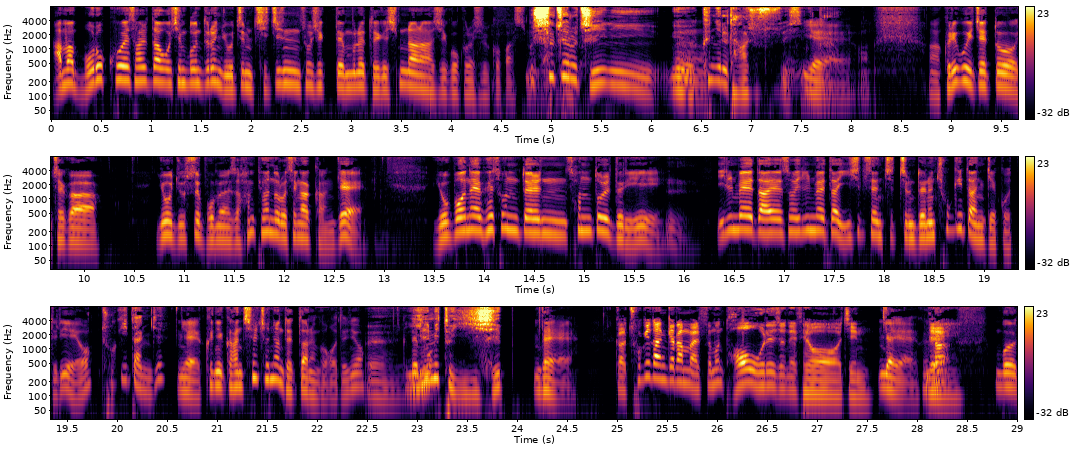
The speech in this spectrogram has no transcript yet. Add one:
아마 모로코에 살다 오신 분들은 요즘 지진 소식 때문에 되게 심란하시고 그러실 것뭐 같습니다. 실제로 지인이 예, 음. 큰일을 당하실 수도 있으니까. 예. 어. 아, 그리고 이제 또 제가 요 뉴스 보면서 한편으로 생각한 게 요번에 훼손된 선돌들이 음. 1m에서 1m 20cm쯤 되는 초기 단계 것들이에요. 초기 단계? 예, 그러니까 한 7천년 됐다는 거거든요. 예. 근데 1m 20? 네. 그러니까 초기 단계란 말씀은 더 오래 전에 세워진. 예, 예. 그러니까 네. 뭐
